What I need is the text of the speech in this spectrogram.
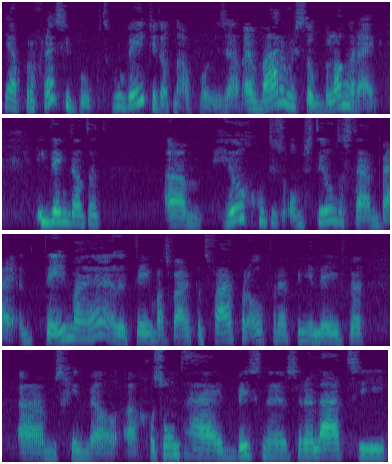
ja, progressie boekt? Hoe weet je dat nou voor jezelf? En waarom is het ook belangrijk? Ik denk dat het um, heel goed is om stil te staan bij een thema. Hè? En de thema's waar ik het vaker over heb in je leven. Uh, misschien wel uh, gezondheid, business, relatie,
